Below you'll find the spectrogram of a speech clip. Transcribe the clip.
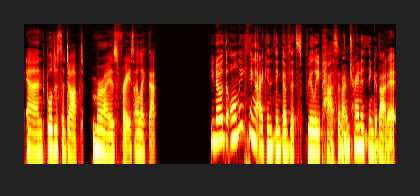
And we'll just adopt Mariah's phrase. I like that. You know, the only thing I can think of that's really passive, I'm trying to think about it.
